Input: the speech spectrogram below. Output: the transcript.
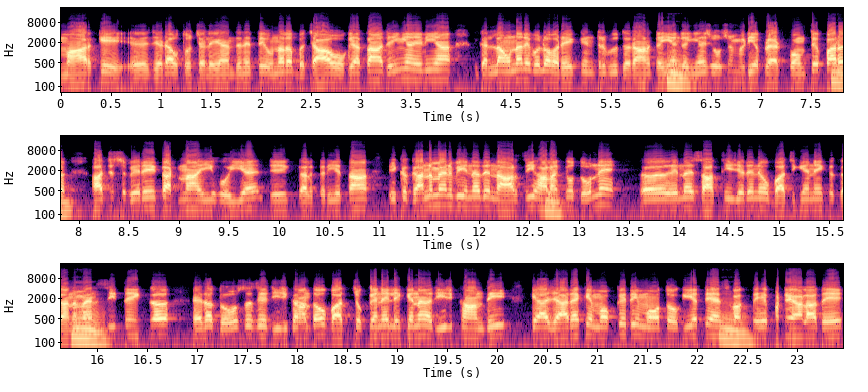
ਮਾਰ ਕੇ ਜਿਹੜਾ ਉੱਥੋਂ ਚਲੇ ਜਾਂਦੇ ਨੇ ਤੇ ਉਹਨਾਂ ਦਾ ਬਚਾਅ ਹੋ ਗਿਆ ਤਾਂ ਅਜਿਹੀਆਂ ਜਿਹੜੀਆਂ ਗੱਲਾਂ ਉਹਨਾਂ ਦੇ ਵੱਲੋਂ ਹਰੇਕ ਇੰਟਰਵਿਊ ਦੌਰਾਨ ਕਹੀਆਂ। ਗਈਆਂ ਸੋਸ਼ਲ ਮੀਡੀਆ ਪਲੇਟਫਾਰਮ ਤੇ ਪਰ। ਅੱਜ ਸਵੇਰੇ ਘਟਨਾ ਆਈ ਹੋਈ ਹੈ ਜੇ ਗੱਲ ਕਰੀਏ ਤਾਂ ਇੱਕ ਗਨਮੈਨ ਵੀ ਇਹਨਾਂ ਦੇ ਨਾਲ ਸੀ ਹਾਲਾਂਕਿ ਉਹ ਦੋਨੇ ਇਹਨਾਂ ਦੇ ਸਾਥੀ ਜਿਹੜੇ ਨੇ ਉਹ ਬਚ ਗਏ ਨੇ ਇੱਕ ਗਨਮੈਨ। ਸੀ ਤੇ ਇੱਕ ਇਹਦਾ ਦੋਸਤ ਸੀ ਅਜੀਜ਼ ਖਾਨ ਦਾ ਉਹ ਬਚ ਚੁੱਕੇ ਨੇ ਲੇਕਿਨ ਅਜੀਜ਼ ਖਾਨ ਦੀ ਕਿਹਾ ਜਾ ਰਿਹਾ ਕਿ ਮੌਕੇ ਹੀ ਮੌਤ ਹੋ ਗਈ ਹੈ ਤੇ ਇਸ। ਵਕਤ ਇਹ ਪਟਿਆਲਾ ਦੇ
